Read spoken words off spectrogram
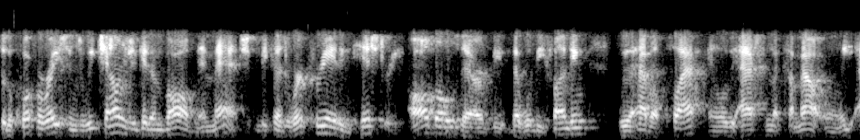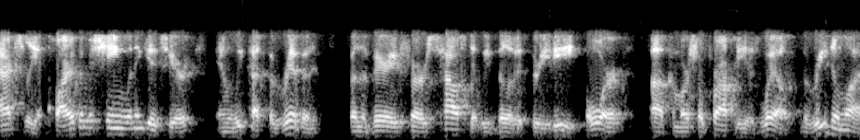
to the corporations, we challenge you to get involved and match because we're creating history. All those that are be, that will be funding, we'll have a plaque and we'll be asking them to come out when we actually acquire the machine when it gets here and we cut the ribbon from the very first house that we built at 3D or uh, commercial property as well. The reason why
